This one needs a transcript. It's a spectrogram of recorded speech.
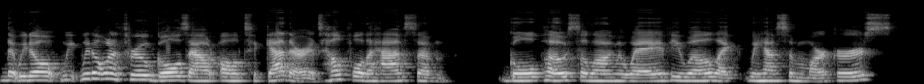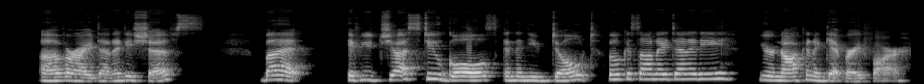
that we don't we, we don't want to throw goals out altogether. It's helpful to have some goalposts along the way, if you will, like we have some markers of our identity shifts. But if you just do goals and then you don't focus on identity, you're not going to get very far.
